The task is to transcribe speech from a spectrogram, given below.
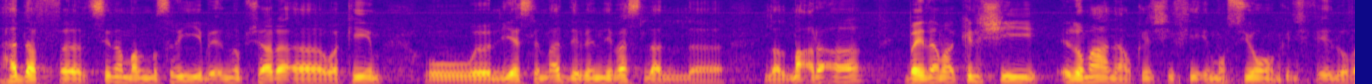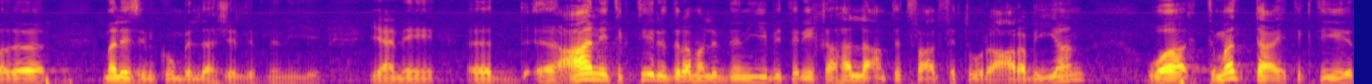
هدف السينما المصرية بأنه بشار آه، وكيم والياس المؤدب هني بس لل للمقرأة بينما كل شيء له معنى وكل شيء فيه إيموسيون كل شيء فيه له فالور ما لازم يكون باللهجة اللبنانية. يعني آه، آه، عانت كثير الدراما اللبنانية بتاريخها هلأ عم تدفع الفاتورة عربيا وتمتعت كثير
